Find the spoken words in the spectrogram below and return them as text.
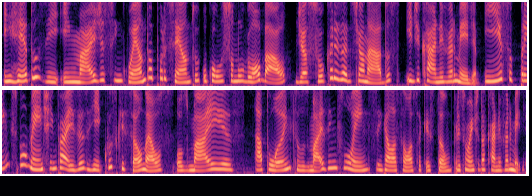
e reduzir em mais de 50% o consumo global de açúcares adicionados e de carne vermelha. E isso principalmente em países ricos, que são né, os, os mais atuantes, os mais influentes em relação a essa questão, principalmente da carne vermelha,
